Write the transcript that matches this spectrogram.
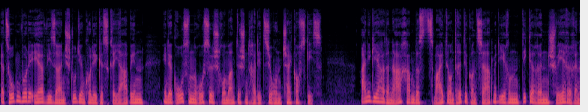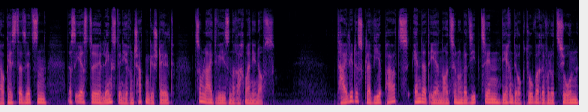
Erzogen wurde er, wie sein Studienkollege Skriabin, in der großen russisch-romantischen Tradition Tschaikowskis. Einige Jahre danach haben das zweite und dritte Konzert mit ihren dickeren, schwereren Orchestersätzen das erste längst in ihren Schatten gestellt, zum Leidwesen Rachmaninows. Teile des Klavierparts ändert er 1917 während der Oktoberrevolution,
